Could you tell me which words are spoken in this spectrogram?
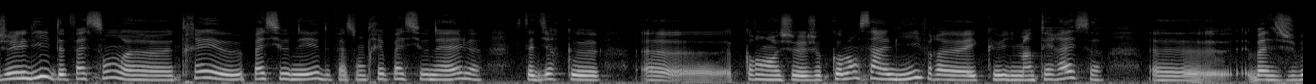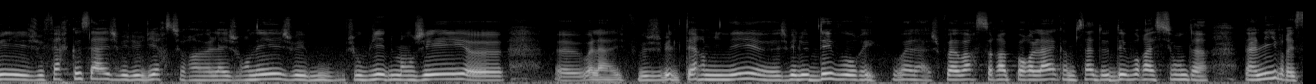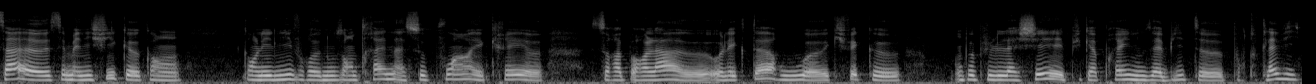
Je lis de façon euh, très euh, passionnée, de façon très passionnelle. C'est-à-dire que euh, quand je, commence un livre et qu'il m'intéresse, bah, je, vais, je vais faire que ça. Je vais le lire sur la journée, je vais, oublier de manger. voilà, je vais le terminer, je vais le dévorer. Voilà, je peux avoir ce rapport-là comme ça de dévoration d'un livre et ça, c'est magnifique quand quand les livres nous entraînent à ce point et créent euh, ce rapport-là euh, au lecteur ou euh, qui fait que on peut plus le lâcher et puis qu'après il nous habite pour toute la vie.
